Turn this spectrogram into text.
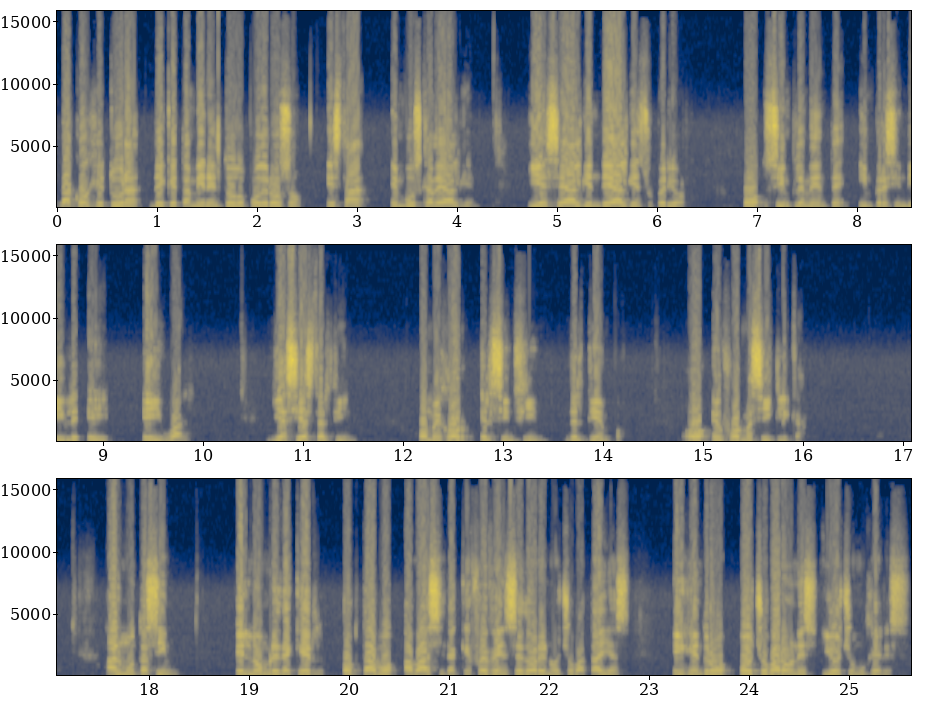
La conjetura de que también el Todopoderoso está en busca de alguien, y ese alguien de alguien superior, o simplemente imprescindible e, e igual, y así hasta el fin, o mejor el sinfín del tiempo, o en forma cíclica. Al-Mutasim, el nombre de aquel octavo abásida que fue vencedor en ocho batallas, engendró ocho varones y ocho mujeres.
